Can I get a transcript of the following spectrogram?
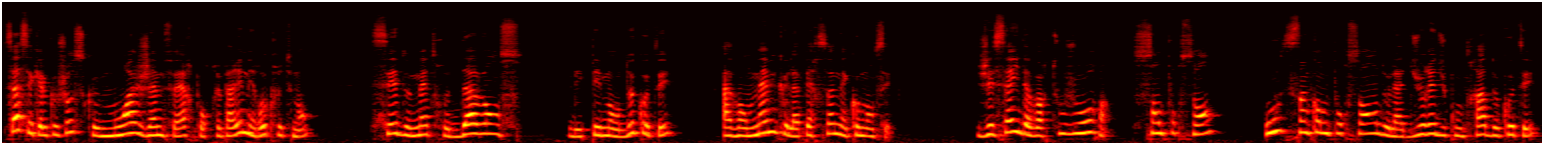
Ça, c'est quelque chose que moi j'aime faire pour préparer mes recrutements, c'est de mettre d'avance les paiements de côté avant même que la personne ait commencé. J'essaye d'avoir toujours 100% ou 50% de la durée du contrat de côté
